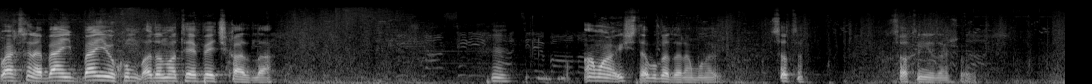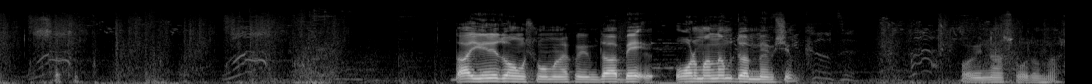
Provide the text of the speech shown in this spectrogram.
Baksana ben ben yokum adamlar TP çıkardılar. Ama işte bu kadar amına. Satın. Satın yazan şöyle. Satın. Daha yeni doğmuşum amına koyayım. Daha be ormanla mı dönmemişim? Oyundan soğudum var.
